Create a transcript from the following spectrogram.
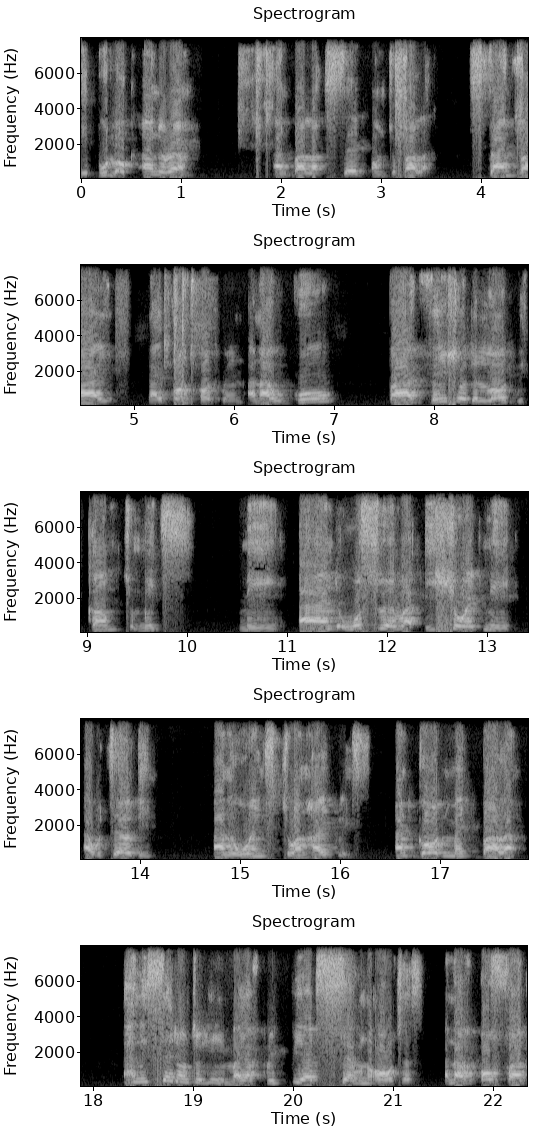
a bullock and a ram. And Balak said unto Balak, Stand by thy burnt offering, and I will go peradventure the Lord will come to meet me, and whatsoever he showeth me, I will tell thee. And he went to an high place, and God met Balaam, and he said unto him, I have prepared seven altars, and have offered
